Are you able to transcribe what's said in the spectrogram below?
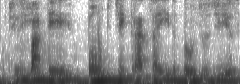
eu preciso bater ponto de entrada e saída todos os dias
